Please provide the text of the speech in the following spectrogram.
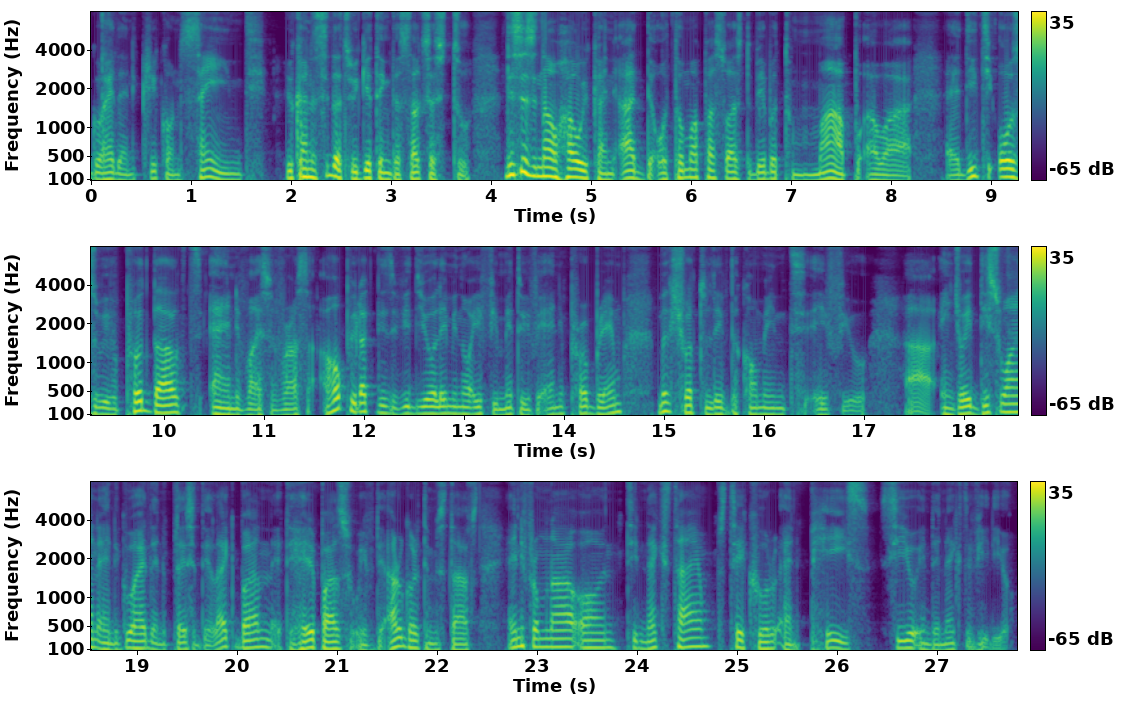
go ahead and click on send you can see that we're getting the success too. This is now how we can add the automa passwords to be able to map our uh, dtos with products and vice versa. I hope you like this video. Let me know if you met with any problem. Make sure to leave the comment if you uh, enjoyed this one and go ahead and place the like button. To help us with the algorithm stuffs. And from now on till next time stay cool and peace. See you in the next video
